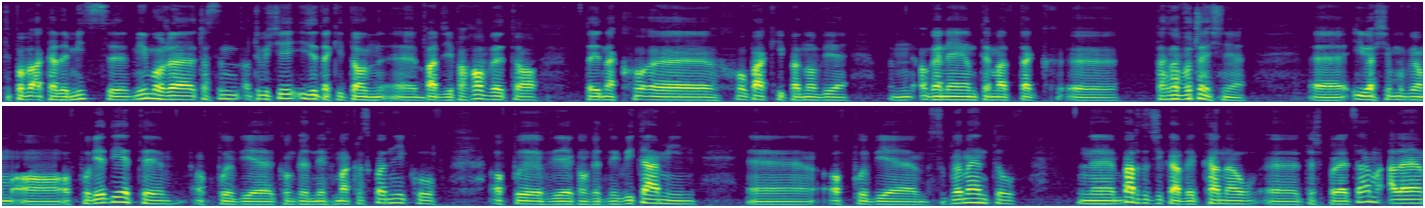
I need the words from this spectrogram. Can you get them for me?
typowo akademiccy, mimo że czasem oczywiście idzie taki ton e, bardziej fachowy, to, to jednak e, chłopaki, panowie oganiają temat tak, e, tak nowocześnie i właśnie mówią o, o, wpływie diety, o wpływie konkretnych makroskładników, o wpływie konkretnych witamin, o wpływie suplementów. Bardzo ciekawy kanał, też polecam, ale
